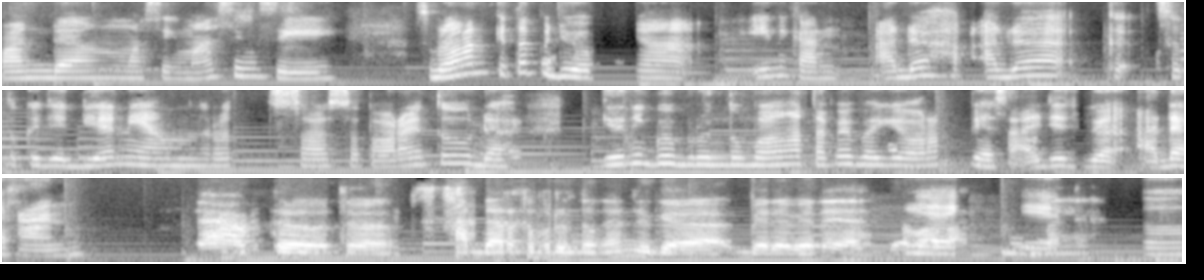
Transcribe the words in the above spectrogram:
pandang masing-masing sih sebenarnya kan kita juga punya ini kan ada ada ke, satu kejadian yang menurut salah satu orang itu udah gini gue beruntung banget tapi bagi orang biasa aja juga ada kan ya betul betul kadar keberuntungan juga beda-beda ya iya, iya, betul.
